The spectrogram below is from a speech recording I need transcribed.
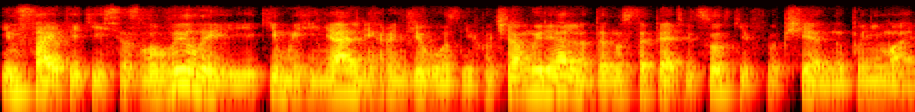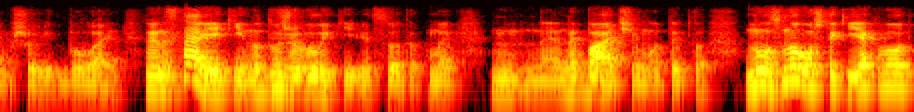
інсайт якийсь зловили, і які ми геніальні, грандіозні. Хоча ми реально 95% взагалі не розуміємо, що відбувається. Ну, я не знаю, який, але дуже великий відсоток. Ми не, не бачимо. Тобто, ну, знову ж таки, як ви от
